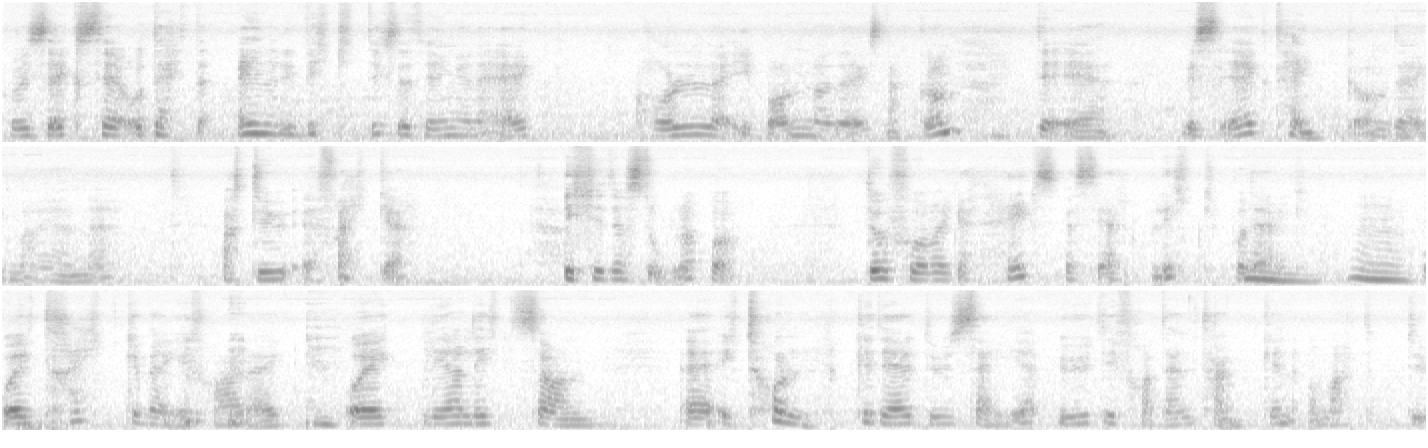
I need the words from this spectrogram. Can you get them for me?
For hvis jeg ser, Og dette en av de viktigste tingene jeg holder i bånd av det jeg snakker om, det er hvis jeg tenker om deg, Marianne, at du er frekk, ikke til å stole på, da får jeg et helt spesielt blikk på deg. Og jeg trekker meg ifra deg. Og jeg blir litt sånn eh, Jeg tolker det du sier ut ifra den tanken om at du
